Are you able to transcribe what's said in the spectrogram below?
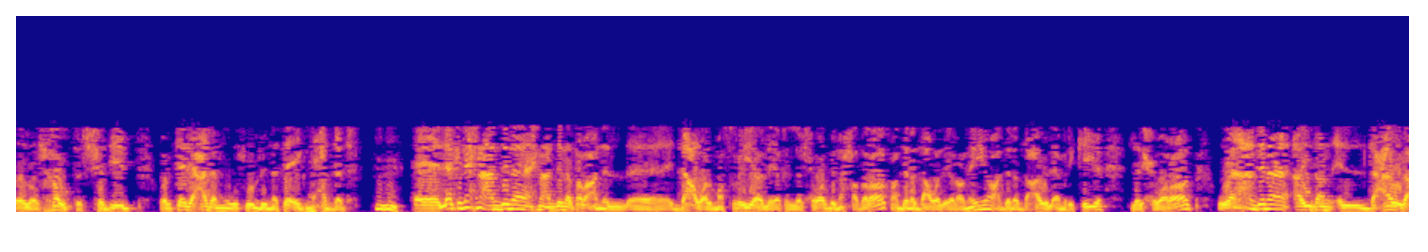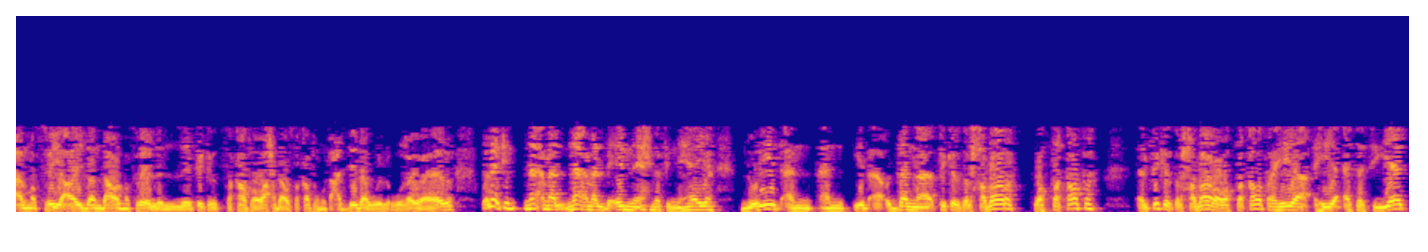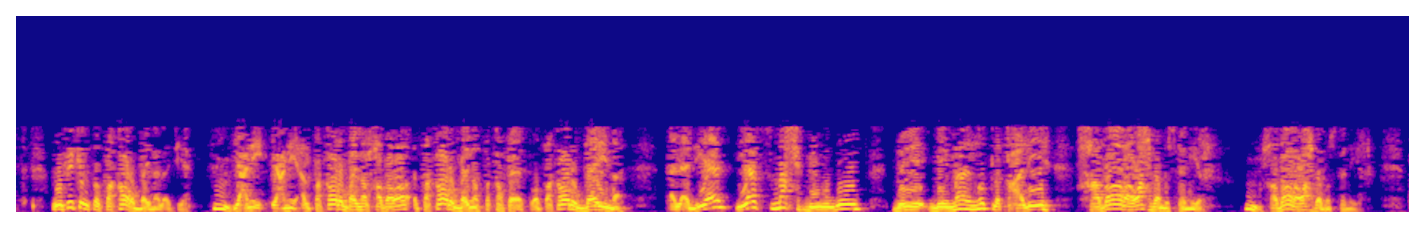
إلى الخلط الشديد وبالتالي عدم الوصول لنتائج محددة. آه لكن إحنا عندنا إحنا عندنا طبعا آه، هي في الحوار بين الحضارات وعندنا الدعوة الإيرانية وعندنا الدعاوى الأمريكية للحوارات وعندنا أيضا الدعاوى بقى المصرية أيضا الدعوة المصرية لفكرة ثقافة واحدة وثقافة متعددة وغير هذا. ولكن نأمل نأمل بأن إحنا في النهاية نريد أن أن يبقى قدامنا فكرة الحضارة والثقافة الفكرة الحضارة والثقافة هي هي أساسيات وفكرة التقارب بين الأديان مم. يعني يعني التقارب بين الحضارات التقارب بين الثقافات والتقارب بين الأديان يسمح بوجود بما نطلق عليه حضارة واحدة مستنيرة. حضارة واحدة مستنيرة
